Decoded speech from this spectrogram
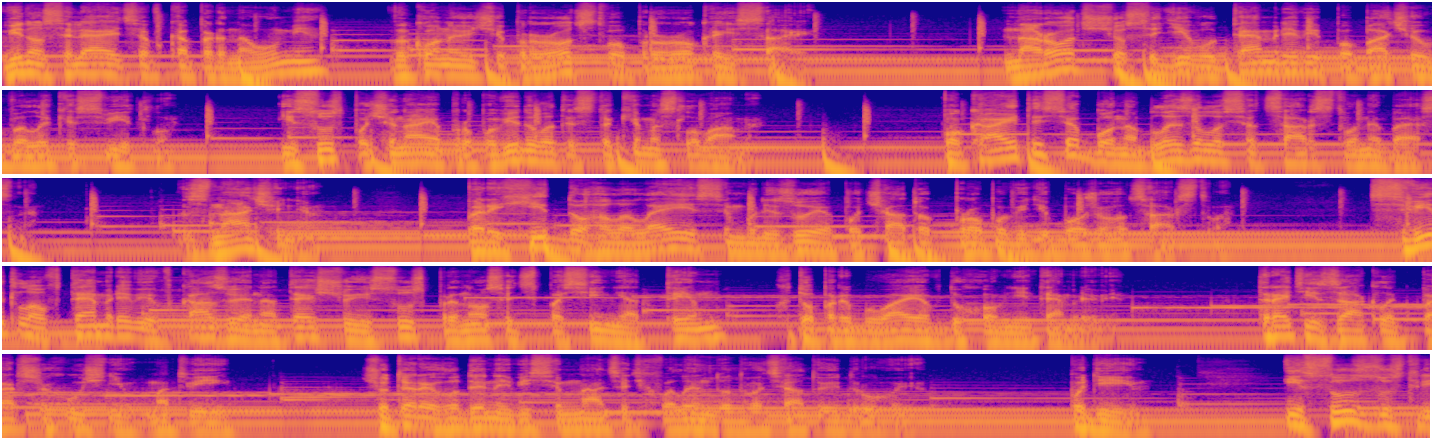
Він оселяється в Капернаумі, виконуючи пророцтво пророка Ісаї. Народ, що сидів у темряві, побачив велике світло. Ісус починає проповідувати з такими словами: Покайтеся, бо наблизилося Царство Небесне. Значення перехід до Галилеї символізує початок проповіді Божого царства. Світло в темряві вказує на те, що Ісус приносить спасіння тим, хто перебуває в духовній темряві. Третій заклик перших учнів Матвій 4 години 18 хвилин до 22. Події. Ісус зустрічає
